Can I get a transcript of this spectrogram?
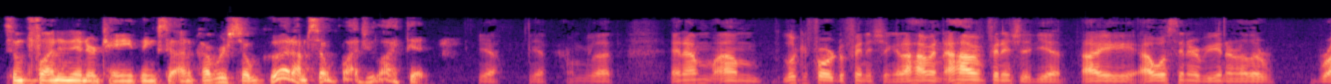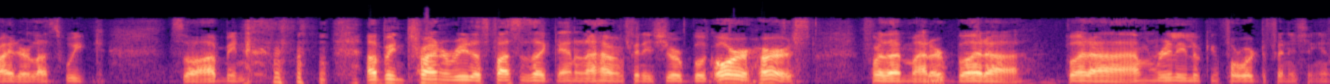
some fun and entertaining things to uncover. So good. I'm so glad you liked it. Yeah, yeah, I'm glad, and I'm I'm looking forward to finishing it. I haven't I haven't finished it yet. I I was interviewing another writer last week, so I've been I've been trying to read as fast as I can, and I haven't finished your book or hers, for that matter. Mm-hmm. But uh, but uh, I'm really looking forward to finishing it.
